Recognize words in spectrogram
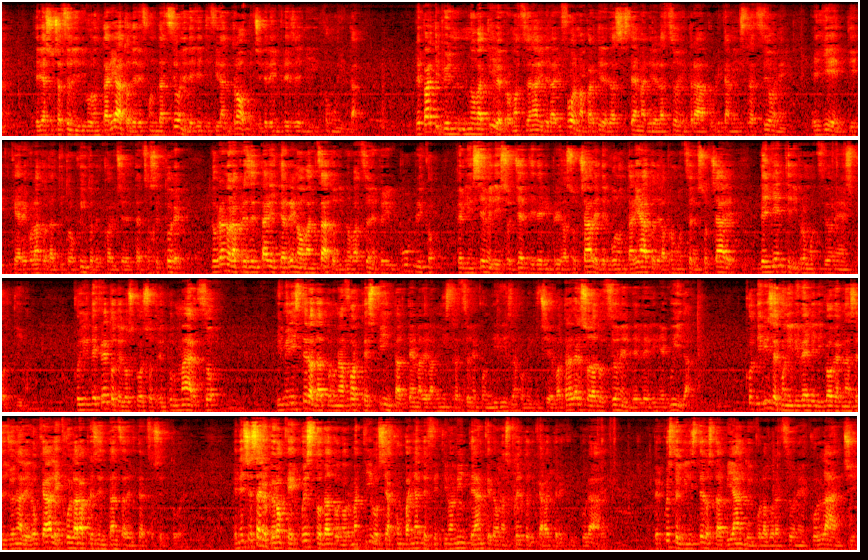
delle associazioni di volontariato, delle fondazioni, degli enti filantropici, delle imprese di. Le parti più innovative e promozionali della riforma, a partire dal sistema di relazioni tra pubblica amministrazione e gli enti, che è regolato dal titolo V del codice del terzo settore, dovranno rappresentare il terreno avanzato di innovazione per il pubblico, per l'insieme dei soggetti dell'impresa sociale, del volontariato, della promozione sociale, degli enti di promozione sportiva. Con il decreto dello scorso 31 marzo il Ministero ha dato una forte spinta al tema dell'amministrazione condivisa, come dicevo, attraverso l'adozione delle linee guida, condivise con i livelli di governance regionale e locale e con la rappresentanza del terzo settore. È necessario però che questo dato normativo sia accompagnato effettivamente anche da un aspetto di carattere culturale. Per questo il Ministero sta avviando, in collaborazione con l'ANCI,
